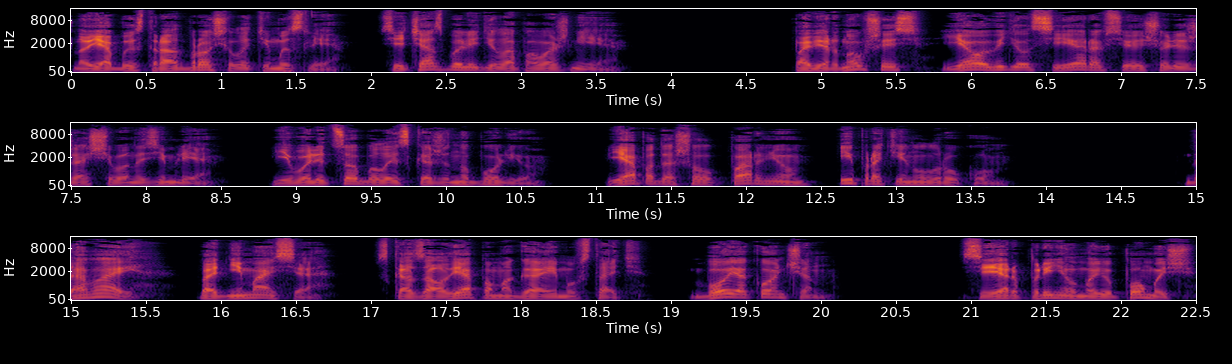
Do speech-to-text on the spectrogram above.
Но я быстро отбросил эти мысли. Сейчас были дела поважнее. Повернувшись, я увидел Сиера, все еще лежащего на земле. Его лицо было искажено болью. Я подошел к парню и протянул руку. «Давай, «Поднимайся», — сказал я, помогая ему встать. «Бой окончен». Сиер принял мою помощь,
